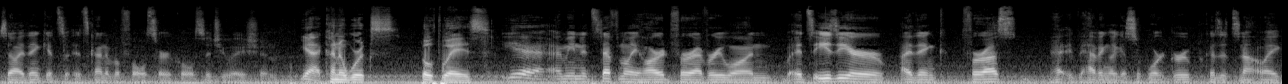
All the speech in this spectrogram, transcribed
So i think it's it's kind of a full circle situation. Yeah it kind of works both ways. Yeah, I mean, it's definitely hard for everyone. It's easier, I think, for us ha- having like a support group because it's not like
